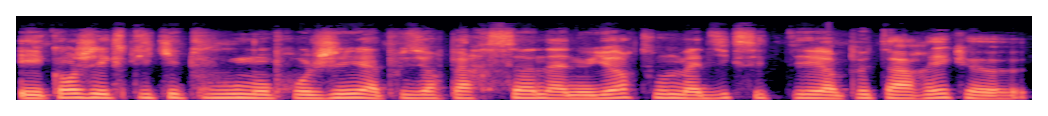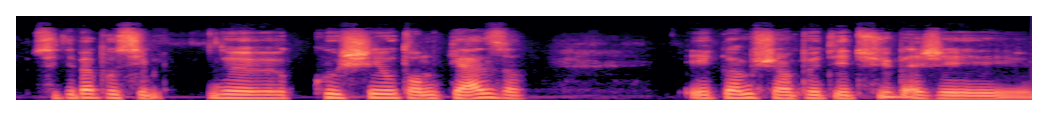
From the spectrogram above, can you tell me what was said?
Et quand j'ai expliqué tout mon projet à plusieurs personnes à New York, tout le monde m'a dit que c'était un peu taré, que c'était pas possible de cocher autant de cases. Et comme je suis un peu têtue, bah j'ai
